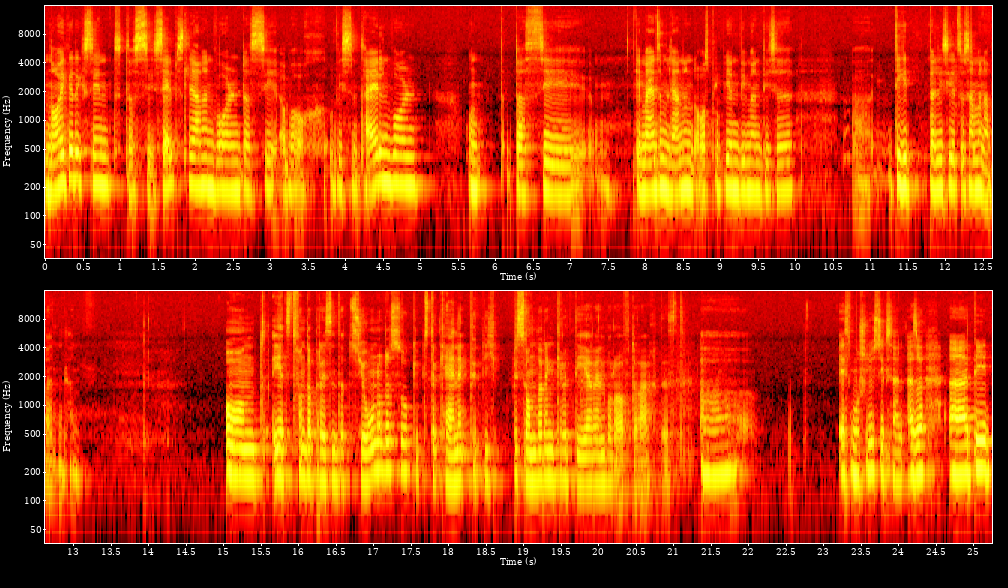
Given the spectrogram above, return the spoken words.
neugierig sind, dass sie selbst lernen wollen, dass sie aber auch Wissen teilen wollen und dass sie gemeinsam lernen und ausprobieren, wie man diese digitalisiert zusammenarbeiten kann. Und jetzt von der Präsentation oder so, gibt es da keine für dich besonderen Kriterien, worauf du achtest? Äh, es muss schlüssig sein. Also äh, die,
